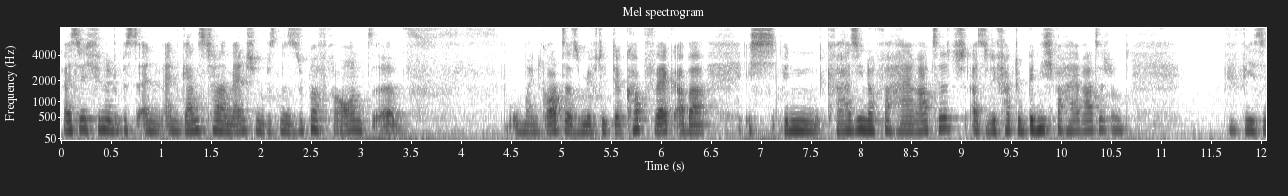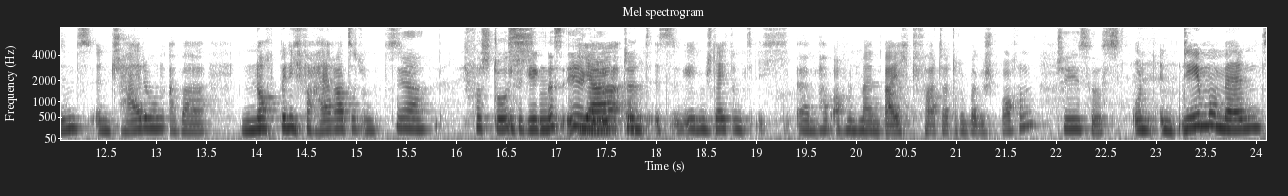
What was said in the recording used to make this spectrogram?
weißt du, ich finde, du bist ein, ein ganz toller Mensch und du bist eine super Frau und äh, oh mein Gott, also mir fliegt der Kopf weg, aber ich bin quasi noch verheiratet. Also de facto bin ich verheiratet und wir sind in Scheidung, aber noch bin ich verheiratet und Ja, ich verstoße Ich- gegen das ja, Ehegelübde. und es ist eben schlecht und ich ähm, habe auch mit meinem Beichtvater darüber gesprochen. Jesus. Und in dem Moment,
